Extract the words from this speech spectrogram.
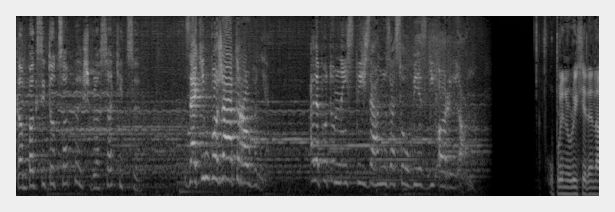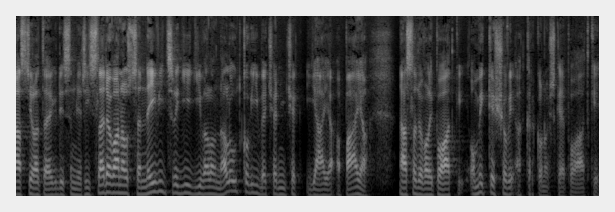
Kam pak si to capeš, vlasatice? Zatím pořád rovně, ale potom nejspíš záhnu za souhvězdí Orion. V uplynulých 11 letech, kdy se měří sledovanost, se nejvíc lidí dívalo na loutkový večerníček Jája a Pája. Následovaly pohádky o Mikešovi a krkonožské pohádky.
